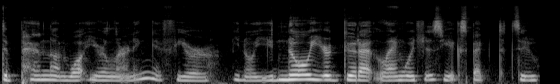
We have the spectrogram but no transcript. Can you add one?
depend on what you're learning. If you're, you know, you know you're good at languages, you expect it to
